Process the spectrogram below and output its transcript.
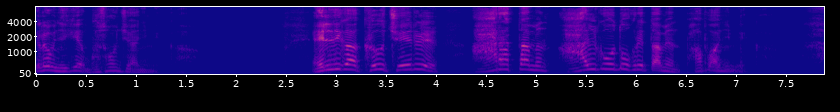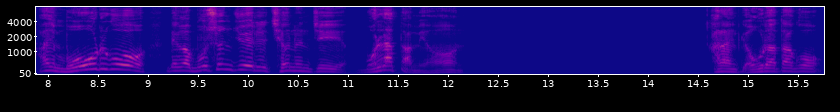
여러분 이게 무서운 죄 아닙니까? 엘리가 그 죄를 알았다면 알고도 그랬다면 바보 아닙니까? 아니 모르고 내가 무슨 죄를 지었는지 몰랐다면 하나님께 억울하다고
